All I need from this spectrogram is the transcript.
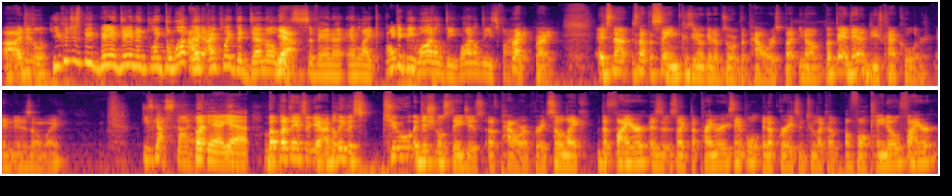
Uh, I did. A, you could just be bandana like the what? Like I, I played the demo yeah. with Savannah, and like I could be Waddle Dee. Waddle Dee's fine. Right, right. It's not it's not the same because you don't get to absorb the powers, but you know, but Bandana Dee is kind of cooler in, in his own way. He's got style. But yeah, yeah, yeah. But but the answer, yeah, I believe it's two additional stages of power upgrades. So like the fire as is like the primary example, it upgrades into like a, a volcano fire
